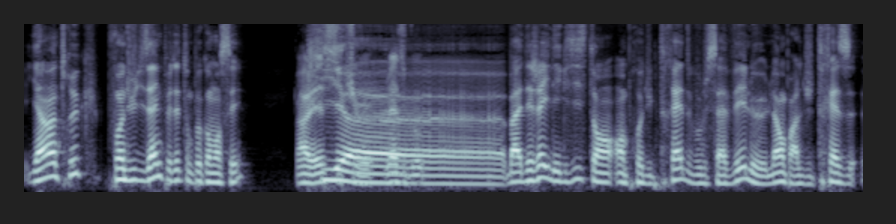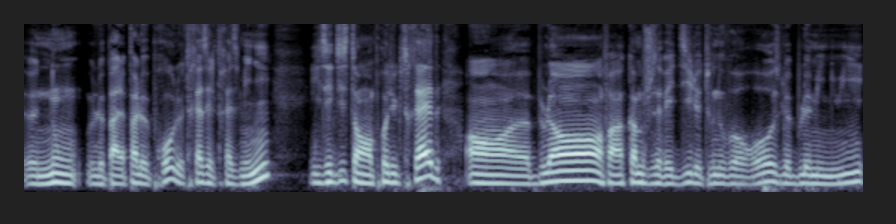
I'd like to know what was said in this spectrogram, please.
Il y a un truc, point de vue design, peut-être on peut commencer. Allez, qui, si tu veux, let's go. euh, bah déjà, il existe en, en product trade, vous le savez. Le, là, on parle du 13, euh, non, le, pas, pas le Pro, le 13 et le 13 mini. Ils existent en product trade, en euh, blanc, enfin, comme je vous avais dit, le tout nouveau rose, le bleu minuit,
